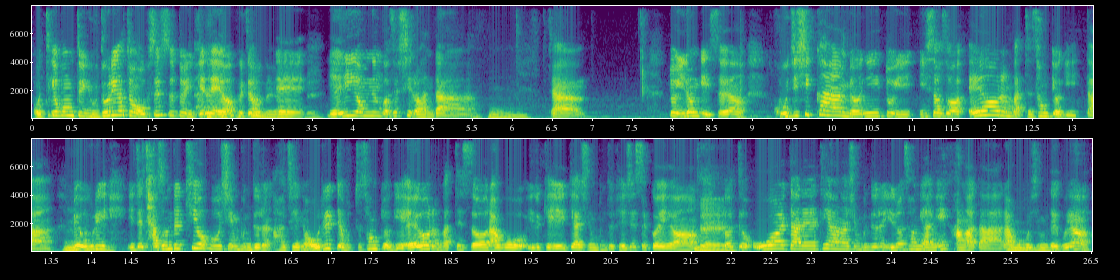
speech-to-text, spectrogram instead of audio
어떻게 보면 또 유도리가 좀 없을 수도 있겠네요. 그죠? 예. 네. 예의 없는 것을 싫어한다. 음. 자, 또 이런 게 있어요. 고지식한 면이 또 이- 있어서 애어른 같은 성격이 있다. 음. 왜 우리 이제 자손들 키워보신 분들은 아 쟤는 어릴 때부터 성격이 애어른 같았어라고 이렇게 얘기하시는 분들 계셨을 거예요. 네. 그것도 5월달에 태어나신 분들은 이런 성향이 강하다라고 음. 보시면 되고요.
